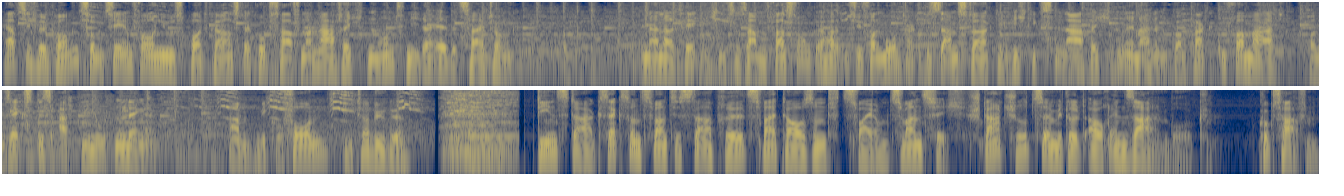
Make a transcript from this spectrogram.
Herzlich willkommen zum CNV News Podcast der Cuxhavener Nachrichten und Niederelbe Zeitung. In einer täglichen Zusammenfassung erhalten Sie von Montag bis Samstag die wichtigsten Nachrichten in einem kompakten Format von sechs bis acht Minuten Länge. Am Mikrofon Dieter Büge. Dienstag, 26. April 2022. Staatsschutz ermittelt auch in Salenburg. Cuxhaven.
